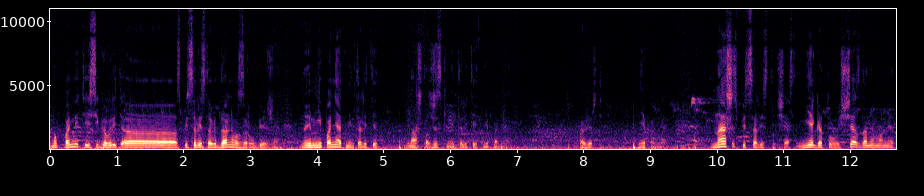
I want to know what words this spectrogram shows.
Но поймите, если говорить о специалистах дальнего зарубежья, но им не понять менталитет, наш таджикский менталитет не понять. Поверьте, не понять. Наши специалисты сейчас не готовы. Сейчас, в данный момент,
